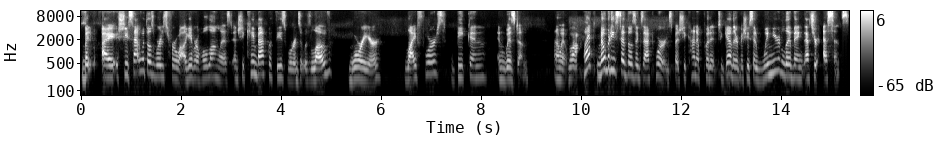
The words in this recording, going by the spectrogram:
But I, she sat with those words for a while. I gave her a whole long list and she came back with these words. It was love, warrior, life force, beacon, and wisdom. And I went, what? Nobody said those exact words, but she kind of put it together. But she said, when you're living, that's your essence.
